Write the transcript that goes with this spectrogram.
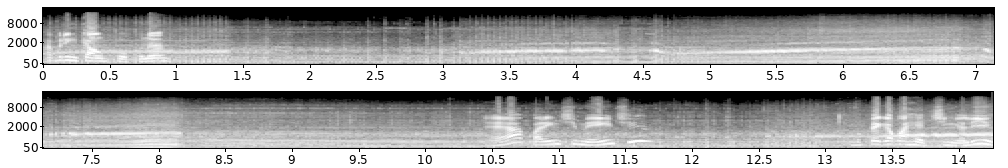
Pra brincar um pouco, né? É, aparentemente... Vou pegar uma retinha ali.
